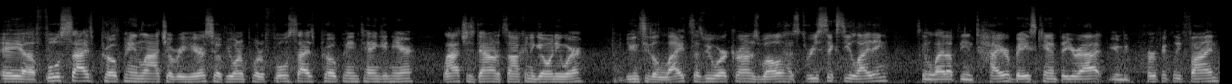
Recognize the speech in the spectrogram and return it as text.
a uh, full-size propane latch over here. So if you want to put a full-size propane tank in here, latches down, it's not to go anywhere. You can see the lights as we work around as well. It has 360 lighting. It's to light up the entire base camp that you're at. You're to be perfectly fine.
